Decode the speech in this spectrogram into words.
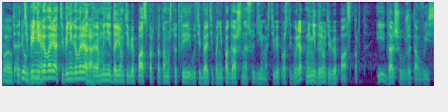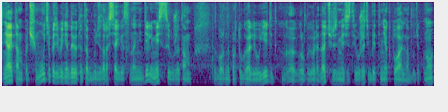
э, купил тебе не билет, говорят, тебе не говорят, Да. э, мы не даем тебе паспорт, потому что ты у тебя типа непогашенная судимость. Тебе просто говорят, мы не даем тебе паспорт. И дальше уже там выясняй, там почему типа тебе не дают, это будет растягиваться на недели, месяцы уже там сборная Португалии уедет, грубо говоря, да, через месяц, и уже тебе это не актуально будет. Но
